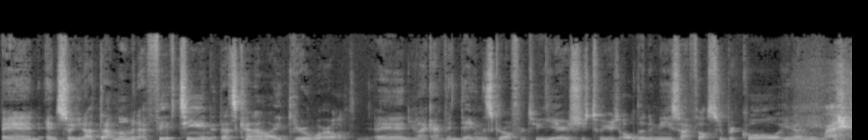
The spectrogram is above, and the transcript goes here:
and and so you know at that moment at 15 that's kind of like your world and you're like i've been dating this girl for two years she's two years older than me so i felt super cool you know what i mean Right.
